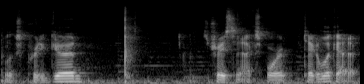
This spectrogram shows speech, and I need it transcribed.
It looks pretty good. Let's trace and export, take a look at it.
